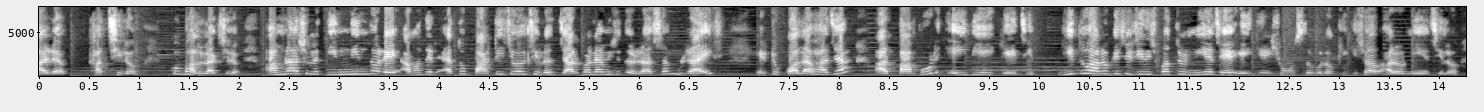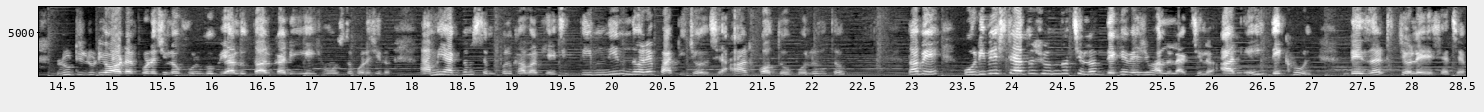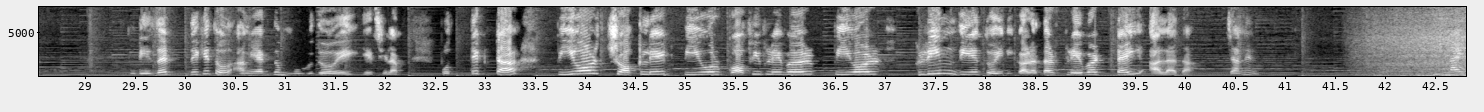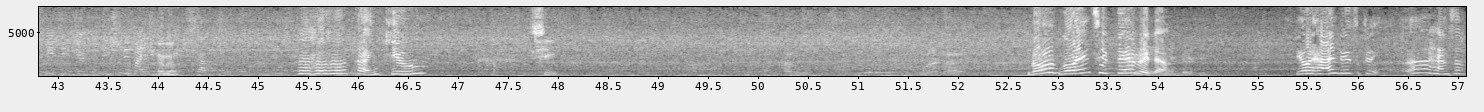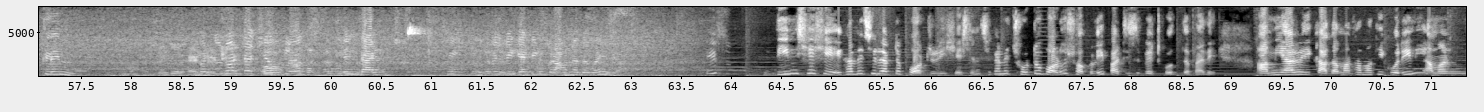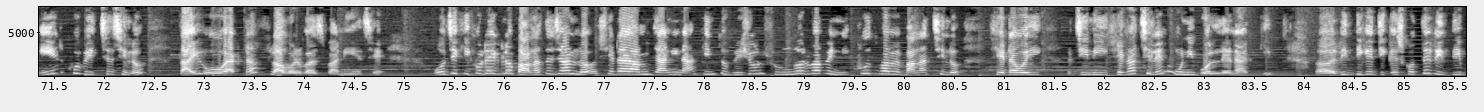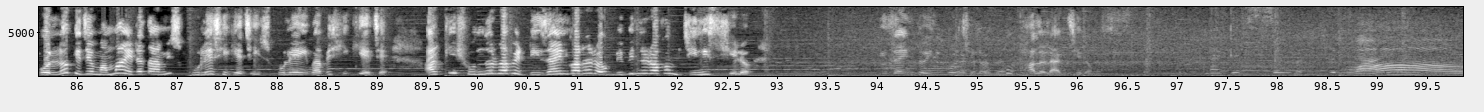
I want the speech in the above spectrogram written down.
আর খাচ্ছিল। খুব ভালো লাগছিল। আমরা আসলে তিন দিন ধরে আমাদের এত পার্টি চলছিল, যার ফলে আমি শুধু রসম রাইস একটু কলা ভাজা আর পাঁপড় এই দিয়েই খেয়েছি। গীতু আরও কিছু জিনিসপত্র নিয়েছে, এই যে এই সমস্তগুলো কি কি সব আরও নিয়েছিল। রুটি টুটি অর্ডার করেছিল, ফুলকপি আলু তরকারি, এই সমস্ত করেছিল। আমি একদম সিম্পল খাবার খেয়েছি। তিন দিন ধরে পার্টি চলছে, আর কত বলুন তো? তবে পরিবেশটা এত সুন্দর ছিল, দেখে বেশ ভালো লাগছিল। আর এই দেখুন ডেজার্ট চলে এসেছে। ডেজার্ট দেখে তো আমি একদম মুগ্ধ হয়ে গিয়েছিলাম। প্রত্যেকটা pure chocolate pure coffee flavour pure cream দিয়ে তৈরি করা তার ফ্লেভারটাই আলাদা। জানেন? থ্যাংক ইউ ছি। গো গোয়িং সিট দেয়ার বেটা your hand is clean hands R But do not touch your clothes in that thing. It will be getting brown otherwise. দিন শেষে এখানে ছিল একটা পটারি সেশন সেখানে ছোট বড় সকলেই পার্টিসিপেট করতে পারে আমি আর ওই কাদা মাখামাখি করিনি আমার মেয়ের খুব ইচ্ছে ছিল তাই ও একটা ফ্লাওয়ার বাস বানিয়েছে ও যে কি করে এগুলো বানাতে জানলো সেটা আমি জানি না কিন্তু ভীষণ সুন্দরভাবে নিখুঁতভাবে বানাচ্ছিল সেটা ওই যিনি শেখাচ্ছিলেন উনি বললেন আর কি। রিদ্দিকে জিজ্ঞেস করতে রিদ্দি বলল কি যে মামা এটা তো আমি স্কুলে শিখেছি স্কুলে এইভাবে শিখিয়েছে। আর কি সুন্দরভাবে ডিজাইন করারও বিভিন্ন রকম জিনিস ছিল। ডিজাইন তৈরি করছিল খুব ভালো লাগছিল। Wow,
